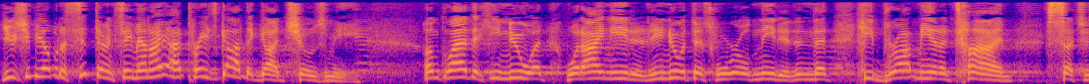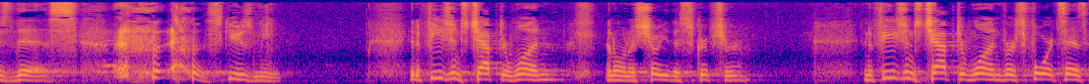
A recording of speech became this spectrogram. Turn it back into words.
You should be able to sit there and say, man, I, I praise God that God chose me. I'm glad that He knew what, what I needed, and He knew what this world needed, and that He brought me in a time such as this. Excuse me. In Ephesians chapter 1, and I want to show you the scripture. In Ephesians chapter 1, verse 4, it says,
